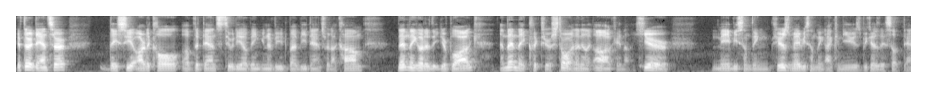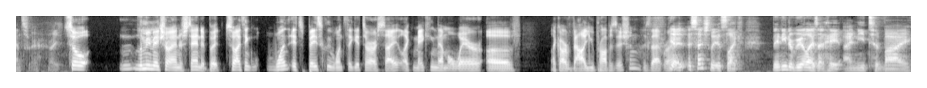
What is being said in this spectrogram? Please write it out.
if they're a dancer, they see an article of the dance studio being interviewed by bdancewear.com, then they go to the, your blog and then they click to your store and then they're like, oh, okay, now here maybe something here's maybe something I can use because they sell dancewear, right? So let me make sure I understand it. But so I think one, it's basically once they get to our site, like making them aware of like our value proposition. Is that right? Yeah, essentially, it's like they need to realize that hey, I need to buy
